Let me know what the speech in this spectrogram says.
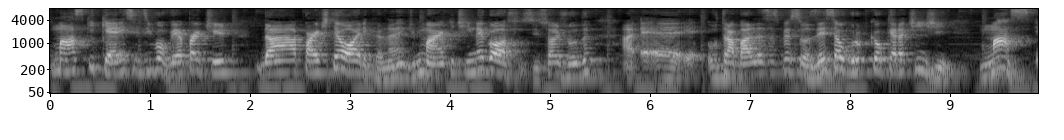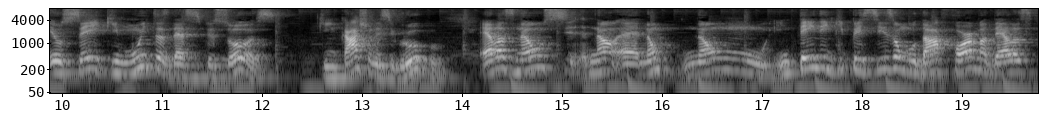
mas que querem se desenvolver a partir da parte teórica, né? de marketing e negócios. Isso ajuda a, é, é, o trabalho dessas pessoas. Esse é o grupo que eu quero atingir. Mas eu sei que muitas dessas pessoas que encaixam nesse grupo, elas não, se, não, é, não, não entendem que precisam mudar a forma delas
